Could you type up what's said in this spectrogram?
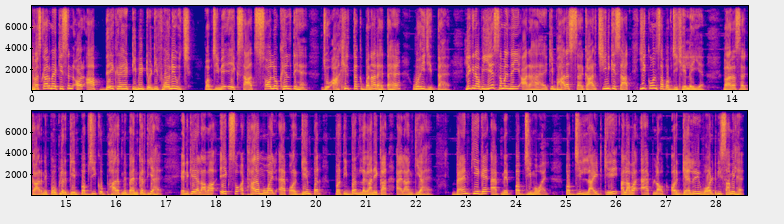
नमस्कार, मैं किशन और आप देख रहे हैं टीवी 24 न्यूज़। पबजी में एक साथ सौ लोग खेलते हैं, जो आखिर तक बना रहता है, वही जीतता है। लेकिन अब यह समझ नहीं आ रहा है कि भारत सरकार चीन के साथ ये कौन सा पबजी खेल रही है। भारत सरकार ने पॉपुलर गेम पबजी को भारत में बैन कर दिया है। इनके अलावा 118 मोबाइल ऐप और गेम पर प्रतिबंध लगाने का ऐलान किया है। बैन किए गए ऐप में पबजी मोबाइल, पबजी लाइट के अलावा ऐप लॉक और गैलरी वॉल्ट भी शामिल है।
